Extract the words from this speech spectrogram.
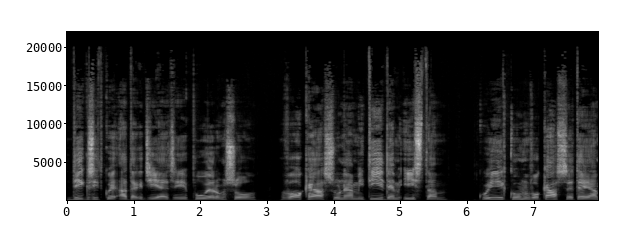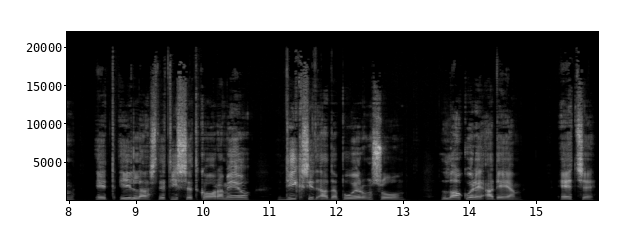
Dixitque ad agiesi puerum suum voca sunamitidem istam qui cum vocasse team et illa stetisset cora meo dixit ad puerum suum locure ad eam ecce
